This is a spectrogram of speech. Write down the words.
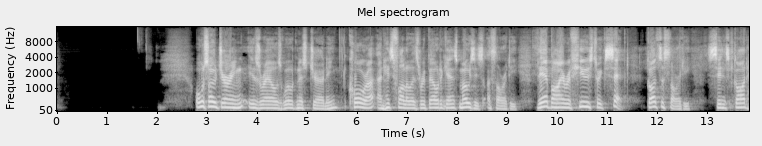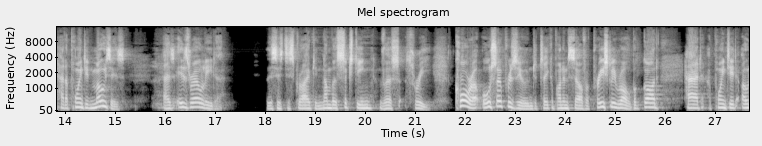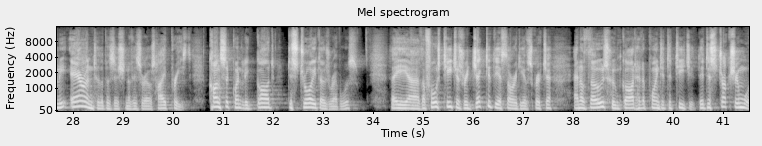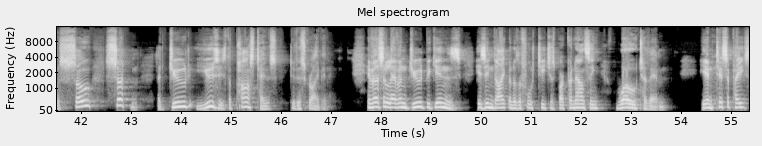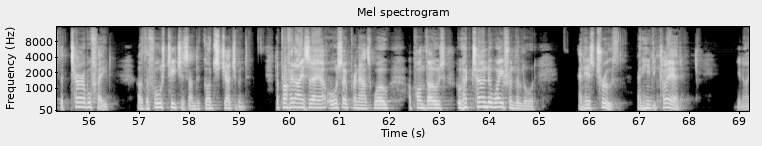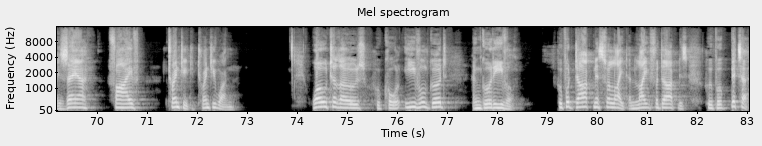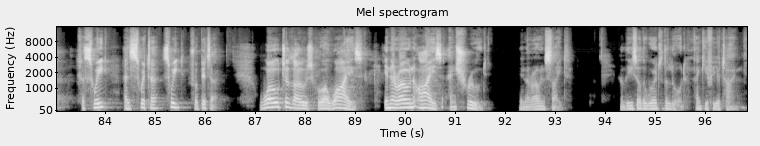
Also, during Israel's wilderness journey, Korah and his followers rebelled against Moses' authority, thereby refused to accept God's authority since God had appointed Moses as Israel leader. This is described in Numbers 16, verse 3. Korah also presumed to take upon himself a priestly role, but God had appointed only Aaron to the position of Israel's high priest. Consequently, God destroyed those rebels. They, uh, the false teachers rejected the authority of Scripture and of those whom God had appointed to teach it. Their destruction was so certain that Jude uses the past tense to describe it. In verse 11, Jude begins his indictment of the false teachers by pronouncing woe to them. He anticipates the terrible fate of the false teachers under God's judgment. The prophet Isaiah also pronounced woe upon those who had turned away from the Lord and his truth. And he declared in Isaiah 5 20 to 21 Woe to those who call evil good and good evil, who put darkness for light and light for darkness, who put bitter for sweet and sweeter, sweet for bitter. Woe to those who are wise in their own eyes and shrewd in their own sight. And these are the words of the Lord. Thank you for your time.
